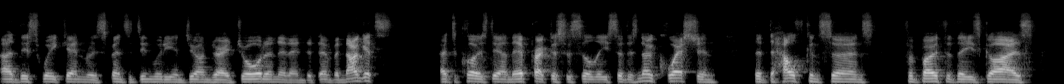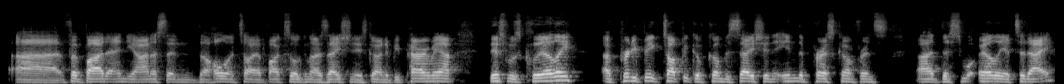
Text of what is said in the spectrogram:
uh, this weekend with Spencer Dinwiddie and DeAndre Jordan, and then the Denver Nuggets had to close down their practice facility. So there's no question that the health concerns for both of these guys, uh, for Bud and Giannis and the whole entire Bucks organization, is going to be paramount. This was clearly a pretty big topic of conversation in the press conference uh, this earlier today.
